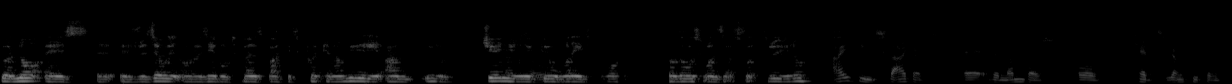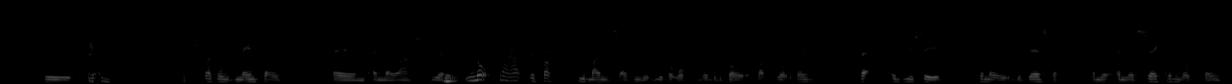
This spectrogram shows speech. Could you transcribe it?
who are not as as resilient or as able to bounce back as quick. And I really, I'm, you know, genuinely feel worried for for those ones that have slipped through. You know. I've been staggered uh, the numbers of kids, young people who have struggled mentally um, in the last year. Not perhaps the first few months, as in we, what, what do we call it, the first lockdown, but as you say, somewhere with Jessica, in the, in the second lockdown,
